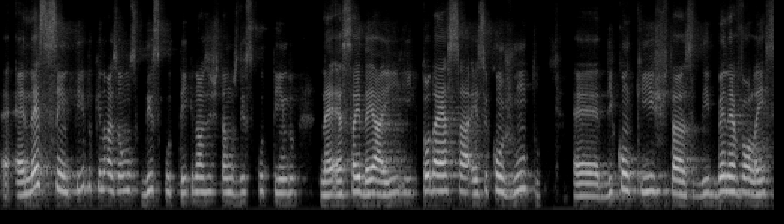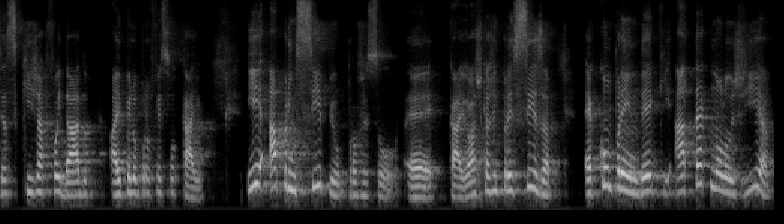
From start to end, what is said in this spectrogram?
é, é, nesse sentido que nós vamos discutir, que nós estamos discutindo né, essa ideia aí e todo essa, esse conjunto é, de conquistas, de benevolências que já foi dado aí pelo professor Caio. E, a princípio, professor é, Caio, acho que a gente precisa é compreender que a tecnologia,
